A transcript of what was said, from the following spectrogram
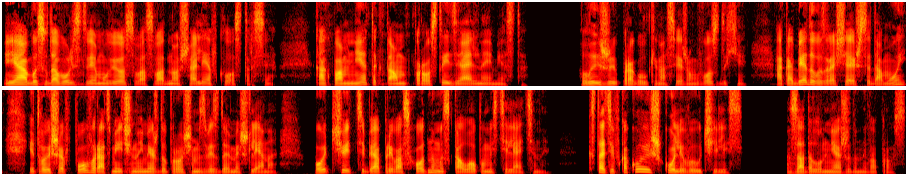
Я бы с удовольствием увез вас в одно шале в Клостерсе. Как по мне, так там просто идеальное место. Лыжи, прогулки на свежем воздухе, а к обеду возвращаешься домой, и твой шеф-повар, отмеченный, между прочим, звездой Мишлена, подчует тебя превосходным эскалопом из телятины. Кстати, в какой школе вы учились? Задал он неожиданный вопрос.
